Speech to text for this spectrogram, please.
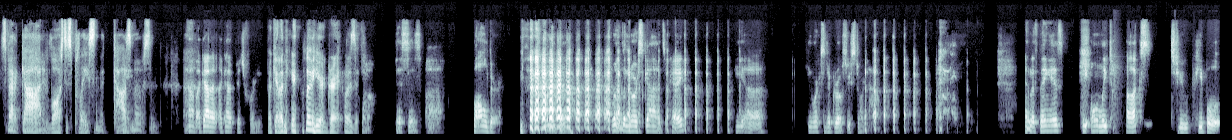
it's about a god who lost his place in the cosmos and. Bob, I got a I got a pitch for you. Okay, let me hear. Let me hear it, Grant. What is it? So, this is uh Balder, one of the Norse gods. Okay, he uh he works in a grocery store now, and the thing is, he only talks to people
